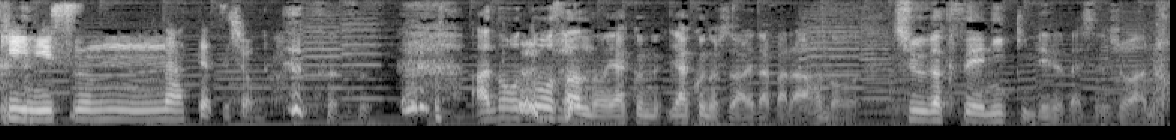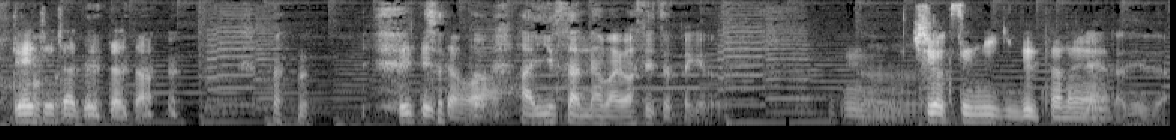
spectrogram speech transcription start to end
気にすんなってやつでしょ。そうそうあのお父さんの役の 役の人あれだから、あの、中学生日記に出てた人でしょあの、出てた、出てた。出てたわ。俳優さん名前忘れちゃったけど。うん。中学生人気に出てた出ねて。た出てた。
